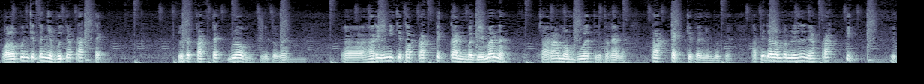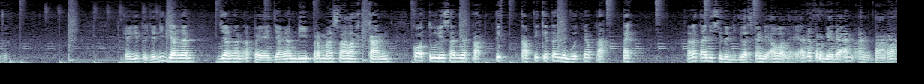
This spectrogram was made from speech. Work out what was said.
Walaupun kita nyebutnya praktek. Lu terpraktek belum? Gitu kan. E, hari ini kita praktikkan bagaimana cara membuat gitu kan. Praktek kita nyebutnya. Tapi dalam penulisannya praktik. Gitu. Kayak gitu. Jadi jangan jangan apa ya jangan dipermasalahkan kok tulisannya praktik tapi kita nyebutnya praktek. Karena tadi sudah dijelaskan di awal ya ada perbedaan antara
